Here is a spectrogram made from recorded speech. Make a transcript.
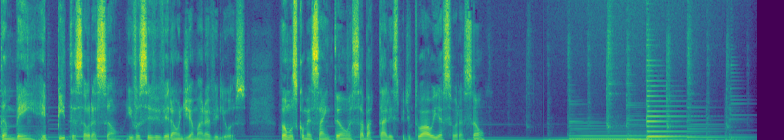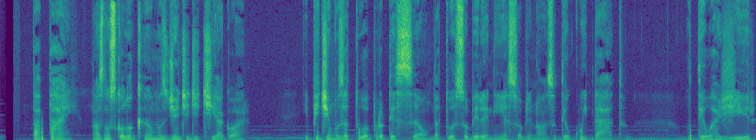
também, repita essa oração e você viverá um dia maravilhoso. Vamos começar então essa batalha espiritual e essa oração? Papai, nós nos colocamos diante de Ti agora e pedimos a Tua proteção, da Tua soberania sobre nós, o Teu cuidado, o Teu agir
